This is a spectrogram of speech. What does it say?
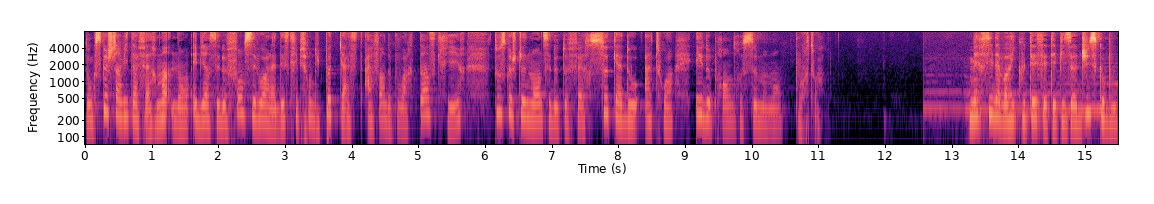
Donc ce que je t'invite à faire maintenant, eh bien c'est de foncer voir la description du podcast afin de pouvoir t'inscrire. Tout ce que je te demande, c'est de te faire ce cadeau à toi et de prendre ce moment pour toi. Merci d'avoir écouté cet épisode jusqu'au bout.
